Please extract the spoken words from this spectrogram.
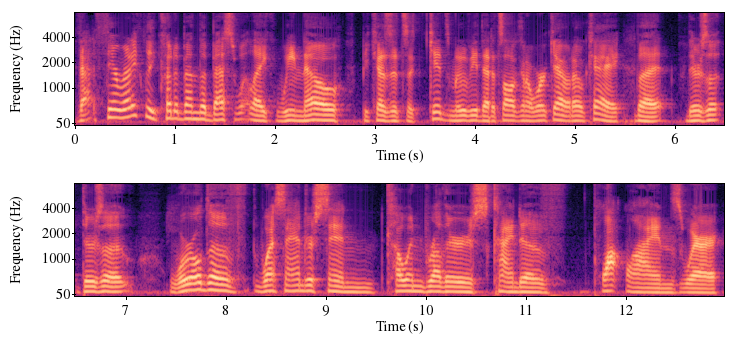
that theoretically could have been the best way. Like we know because it's a kids movie that it's all going to work out okay, but there's a there's a world of Wes Anderson Coen brothers kind of plot lines where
